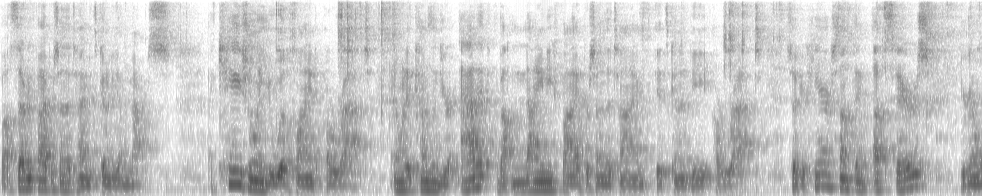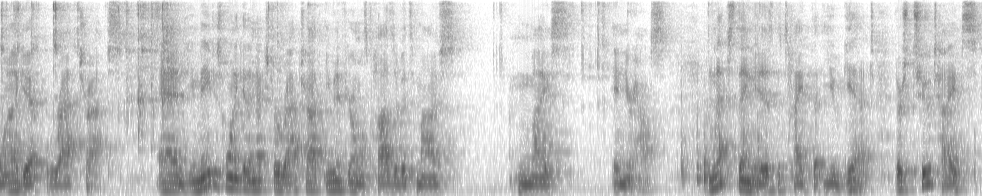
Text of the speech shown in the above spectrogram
about 75% of the time, it's gonna be a mouse. Occasionally, you will find a rat. And when it comes into your attic, about 95% of the time, it's gonna be a rat. So if you're hearing something upstairs, you're gonna wanna get rat traps. And you may just wanna get an extra rat trap, even if you're almost positive it's mouse, mice in your house. The next thing is the type that you get. There's two types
